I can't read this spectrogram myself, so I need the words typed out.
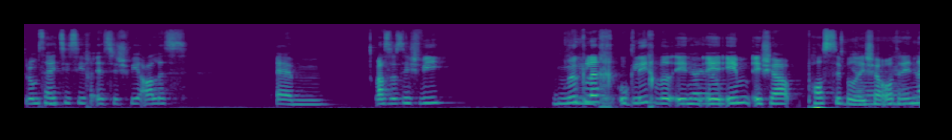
Darum sagt sie sich, es ist wie alles. Ähm, also es ist wie möglich und gleich, weil in, Ja, ja. in ihm ist ja possible, Ja, ist ja auch drin.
